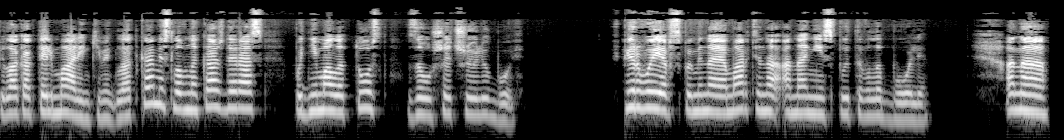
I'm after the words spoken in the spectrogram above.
пила коктейль маленькими глотками, словно каждый раз поднимала тост за ушедшую любовь. Впервые, вспоминая Мартина, она не испытывала боли. Она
